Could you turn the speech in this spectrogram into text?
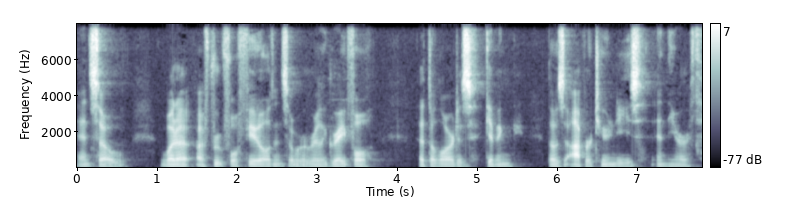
and so, what a, a fruitful field. And so, we're really grateful that the Lord is giving those opportunities in the earth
